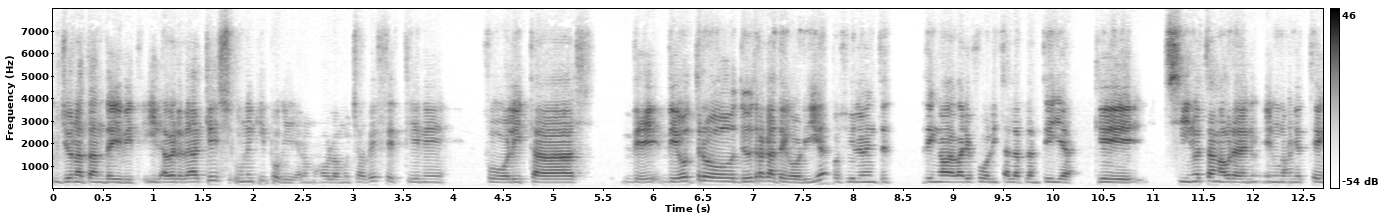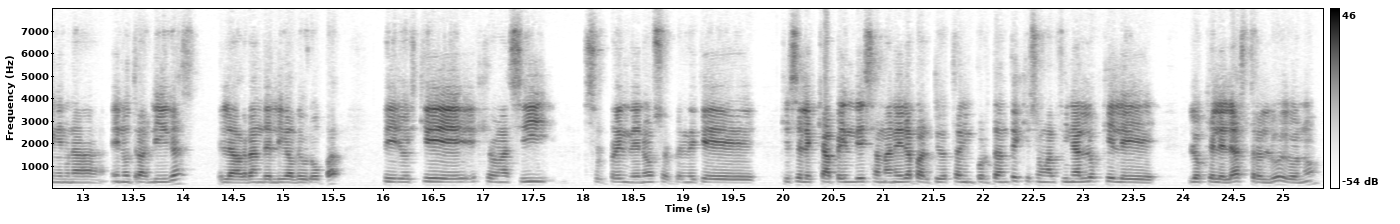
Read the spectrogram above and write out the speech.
Jonathan David. Y la verdad que es un equipo que ya lo hemos hablado muchas veces, tiene futbolistas de, de, otro, de otra categoría, posiblemente tenga varios futbolistas en la plantilla que si no están ahora en, en unos años estén en, una, en otras ligas en las grandes ligas de Europa, pero es que, es que aún así sorprende, ¿no? Sorprende que, que, se le escapen de esa manera partidos tan importantes que son al final los que le, los que le lastran luego, ¿no?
